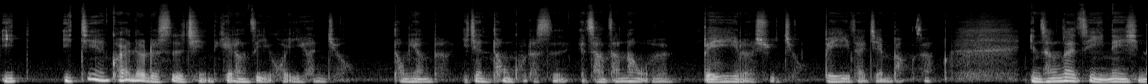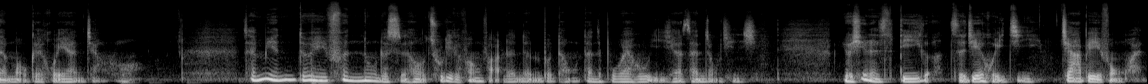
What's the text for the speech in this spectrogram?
一一件快乐的事情可以让自己回忆很久。同样的一件痛苦的事，也常常让我们背了许久，背忆在肩膀上，隐藏在自己内心的某个灰暗角落。在面对愤怒的时候，处理的方法人人不同，但是不外乎以下三种情形：有些人是第一个，直接回击，加倍奉还，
